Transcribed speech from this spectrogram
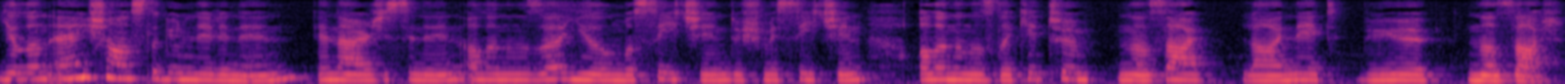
yılın en şanslı günlerinin enerjisinin alanınıza yığılması için, düşmesi için alanınızdaki tüm nazar, lanet, büyü, nazar,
